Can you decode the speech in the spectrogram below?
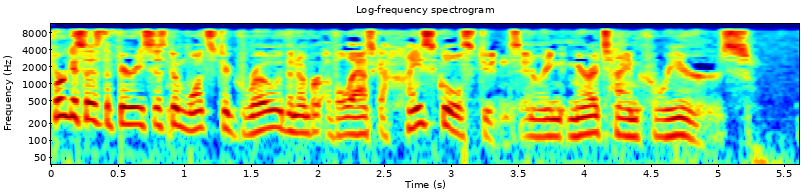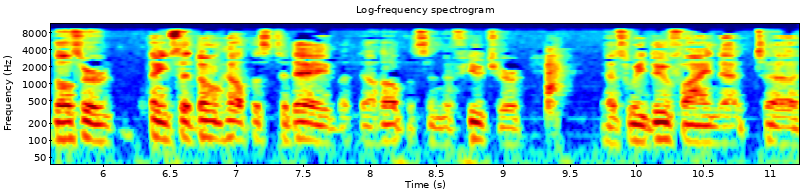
Tornga says the ferry system wants to grow the number of Alaska high school students entering maritime careers. Those are things that don't help us today, but they'll help us in the future as we do find that uh,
